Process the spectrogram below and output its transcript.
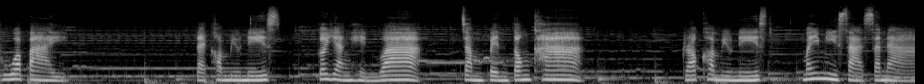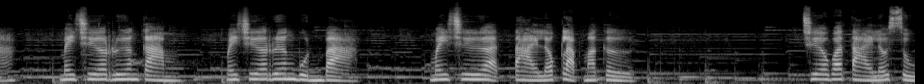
ทั่วไป แต่คอมมิวนิสต์ก็ยังเห็นว่าจำเป็นต้องฆ่า เพราะคอมมิวนิสต์ไม่มีศาสนา ไม่เชื่อเรื่องกรรม ไม่เชื่อเรื่องบุญบาป ไม่เชื่อตายแล้วกลับมาเกิด เชื่อว่าตายแล้วศู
